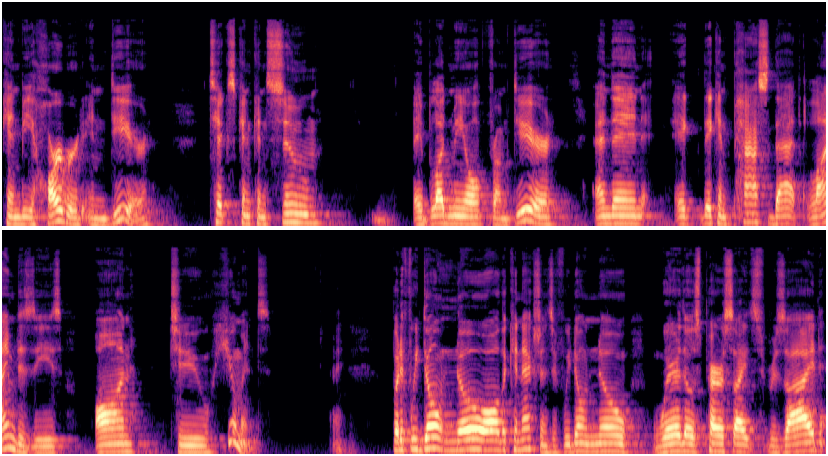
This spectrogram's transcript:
can be harbored in deer. Ticks can consume a blood meal from deer and then it, they can pass that Lyme disease on to humans. But if we don't know all the connections, if we don't know where those parasites reside,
